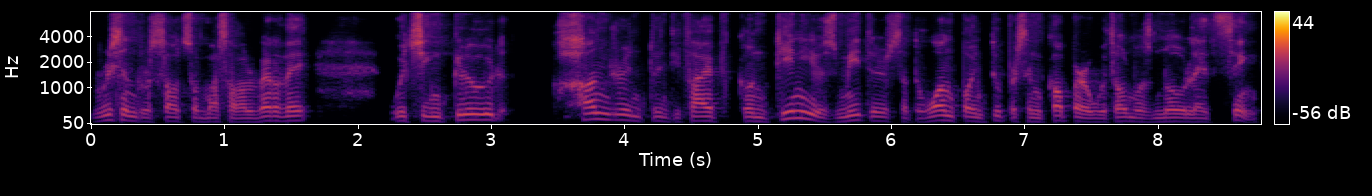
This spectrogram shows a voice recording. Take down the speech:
recent results of Masa Valverde, which include 125 continuous meters at 1.2% copper with almost no lead zinc.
